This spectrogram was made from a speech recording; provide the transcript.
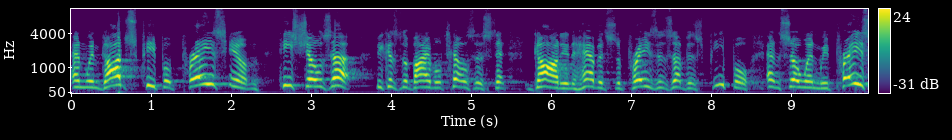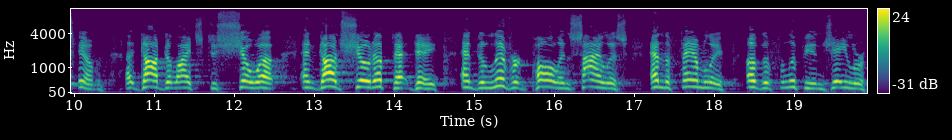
And when God's people praise Him, He shows up because the Bible tells us that God inhabits the praises of His people. And so when we praise Him, uh, God delights to show up. And God showed up that day and delivered Paul and Silas and the family of the Philippian jailer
